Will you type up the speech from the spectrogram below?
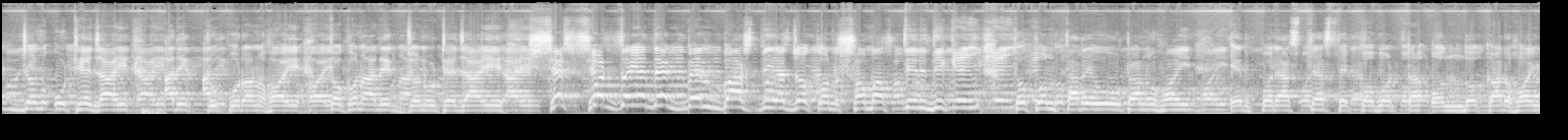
একজন উঠে যায় আর একটু পূরণ হয়, তখন আরেকজন উঠে যায়। শেষ পর্যায়ে দেখবেন বাঁশ দিয়া যখন সমাপ্তির দিকে, তখন তারে উঠানো হয়, এরপরে আস্তে আস্তে কবরটা অন্ধকার হয়।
